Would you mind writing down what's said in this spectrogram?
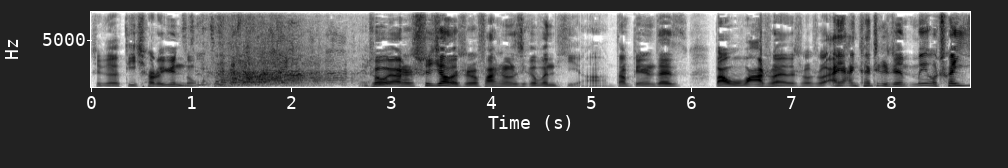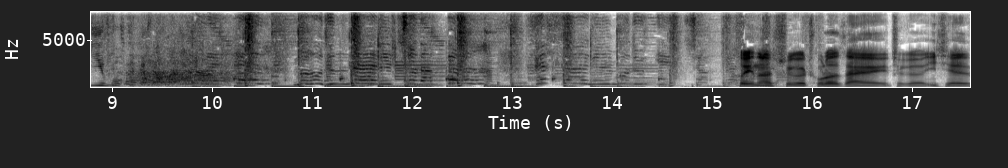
这个地壳的运动。你说我要是睡觉的时候发生了这个问题啊，当别人在把我挖出来的时候，说：“哎呀，你看这个人没有穿衣服。”所以呢，这个除了在这个一些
